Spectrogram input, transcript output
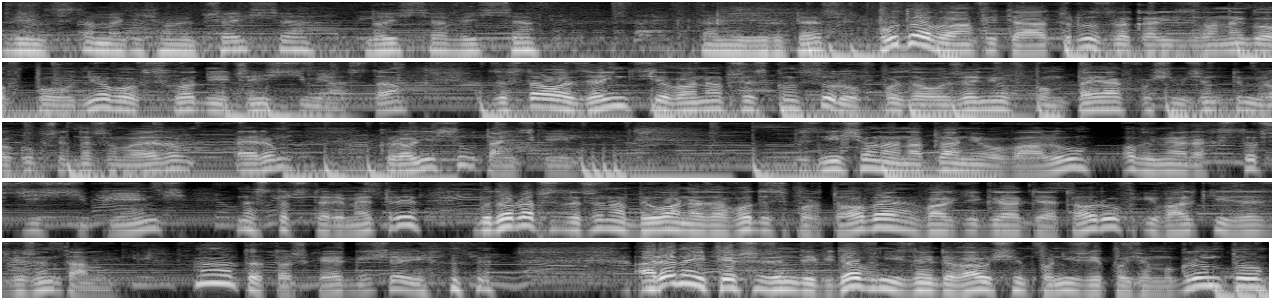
Więc tam jakieś mamy przejścia, dojścia, wyjścia. Też. Budowa amfiteatru zlokalizowanego w południowo-wschodniej części miasta została zainicjowana przez konsulów po założeniu w Pompejach w 80 roku przed naszą erą, erą kolonii sułtańskiej. Wzniesiona na planie owalu o wymiarach 135 na 104 metry, budowla przeznaczona była na zawody sportowe, walki gladiatorów i walki ze zwierzętami. No to troszkę jak dzisiaj. Arena i pierwsze rzędy widowni znajdowały się poniżej poziomu gruntu.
